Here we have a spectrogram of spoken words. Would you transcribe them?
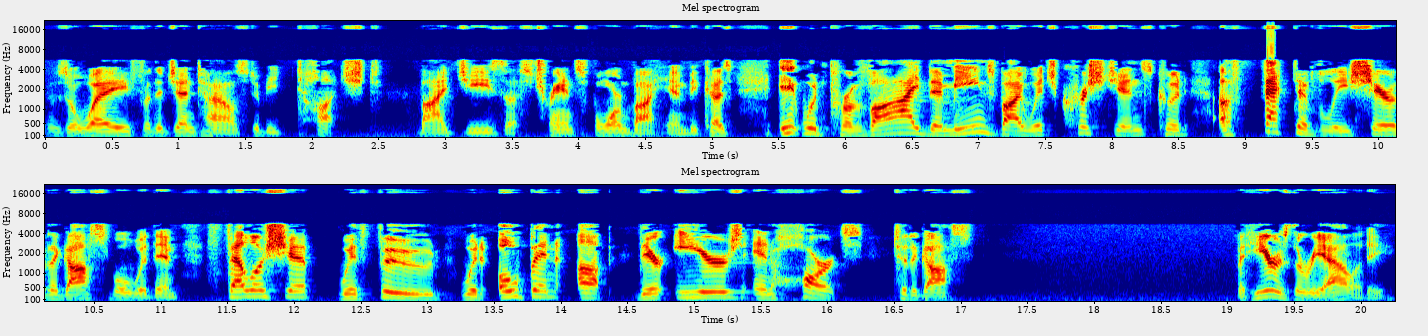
It was a way for the Gentiles to be touched by Jesus, transformed by Him, because it would provide the means by which Christians could effectively share the gospel with them. Fellowship with food would open up their ears and hearts to the gospel. But here's the reality.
